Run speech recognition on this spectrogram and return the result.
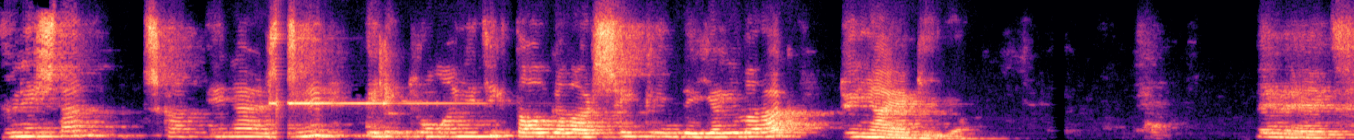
Güneşten çıkan enerji elektromanyetik dalgalar şeklinde yayılarak dünyaya geliyor. Evet.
